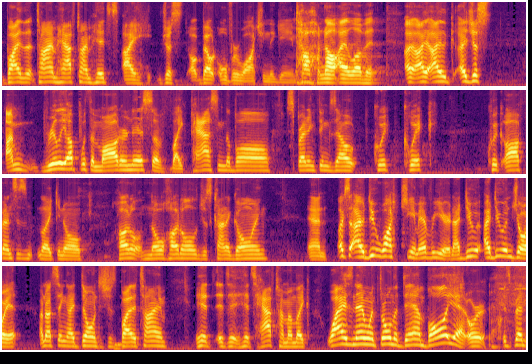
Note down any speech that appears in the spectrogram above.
by the time halftime hits, I just about over watching the game. Oh, no, I love it. I, I I just I'm really up with the modernness of like passing the ball, spreading things out, quick, quick, quick offenses, like you know, huddle, no huddle, just kind of going. And like I said, I do watch the game every year, and I do I do enjoy it. I'm not saying I don't. It's just by the time it, it, it hits halftime, I'm like, why isn't anyone throwing the damn ball yet? Or it's been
